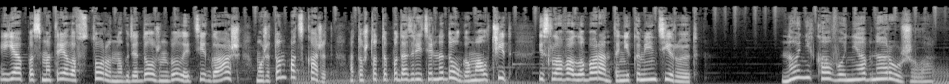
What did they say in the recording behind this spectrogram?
Я посмотрела в сторону, где должен был идти Гааш. Может, он подскажет, а то что-то подозрительно долго молчит, и слова лаборанта не комментируют. Но никого не обнаружила.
